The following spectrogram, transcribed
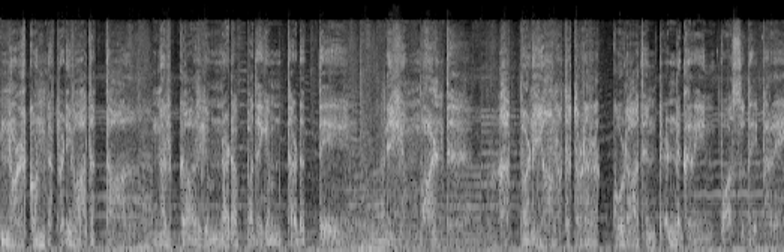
நுள் கொண்ட பிடிவாதத்தால் நற்காரியம் நடப்பதையும் தடுத்தே நீயும் வாழ்ந்து அப்படியானது தொடரக்கூடாது என்று எண்ணுகிறேன் வாசுதேவரே.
